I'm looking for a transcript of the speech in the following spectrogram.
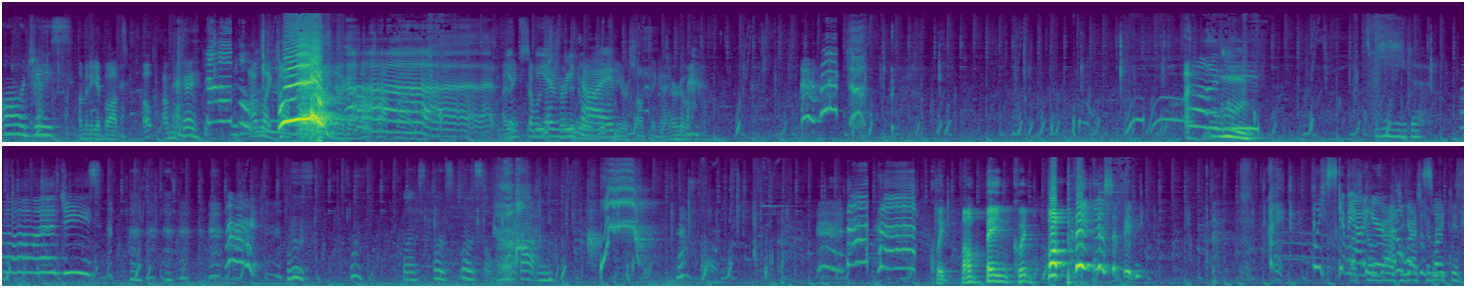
Oh, Oh, jeez. I'm gonna get bopped. Oh, I'm okay. No! I'm like right now, guys. I'm top five. Ah, I think someone just turned into time. a rookie or something. I heard of. Mm. Speed. Ah, jeez. Oof, oof. Close, close, close. Oh Almost got me. Quit bumping, quit bumping! Yes, I made it. Please get me Let's out of here. guys. I don't you want guys this can one. make it.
